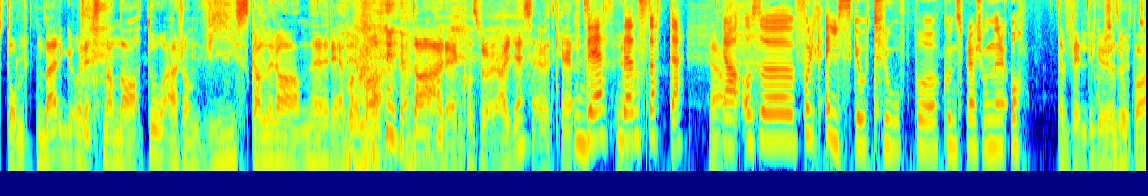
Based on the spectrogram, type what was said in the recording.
Stoltenberg og resten av Nato er sånn 'vi skal rane Rema', da er det en konspirasjon. I guess, jeg vet ikke helt. Det, den støtter jeg. Ja. Ja, Folk elsker jo å tro på konspirasjoner òg. Det er veldig gøy Absolutt. å tro på.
